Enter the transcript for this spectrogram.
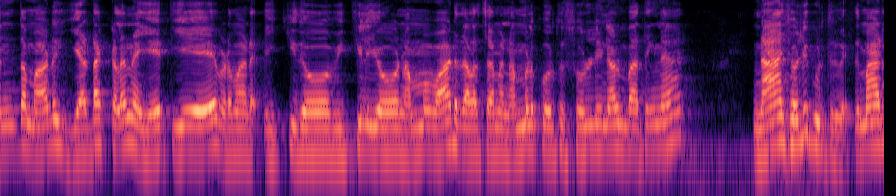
எந்த மாடு இடக்கலை நான் ஏற்றியே விட மாட்டேன். விற்கிதோ விற்கலையோ நம்ம மாடு தலைச்சாம நம்மளுக்கு ஒருத்தர் சொல்லினாலும் பார்த்தீங்கன்னா நான் சொல்லி கொடுத்துருவேன். இது மாடு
